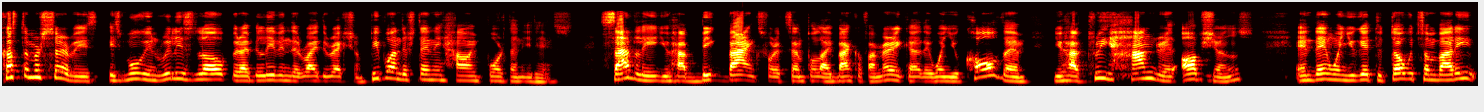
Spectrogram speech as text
customer service is moving really slow, but I believe in the right direction. People understanding how important it is. Sadly, you have big banks, for example, like Bank of America, that when you call them, you have 300 options. And then when you get to talk with somebody,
